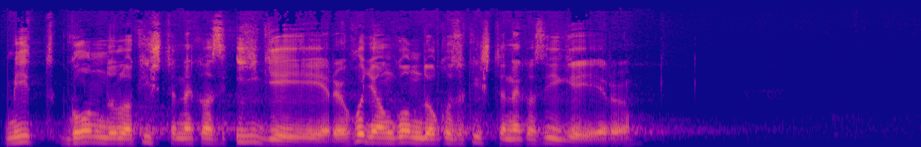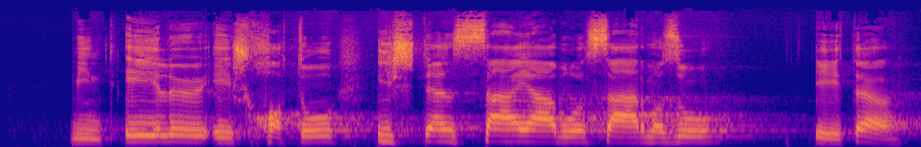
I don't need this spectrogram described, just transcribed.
mit gondolok Istennek az igéjéről? Hogyan gondolkozok Istennek az igéjéről? Mint élő és ható, Isten szájából származó étel?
